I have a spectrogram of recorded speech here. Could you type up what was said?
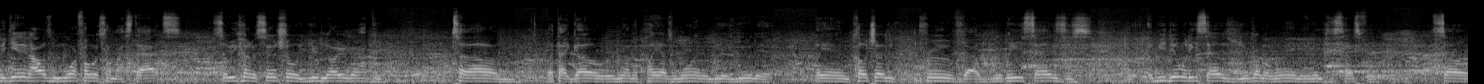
beginning, I was more focused on my stats. So we come to Central, you know you're going to have to, to um, let that go. You're going to to play as one and be a unit. And Coach proved that what he says is, if you do what he says, you're going to win and be successful. So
